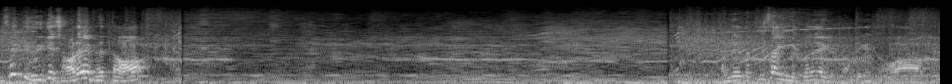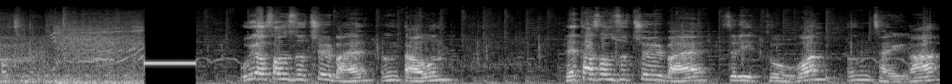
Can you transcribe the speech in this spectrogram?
이 새끼 왜 이렇게 잘해, 베타? 안되겠다. 필살기를 꺼내야겠다. 안되겠다. 와 개박치네. 우혁 선수 출발. 응 다운. 베타 선수 출발. 3 2 1 응 잘가.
